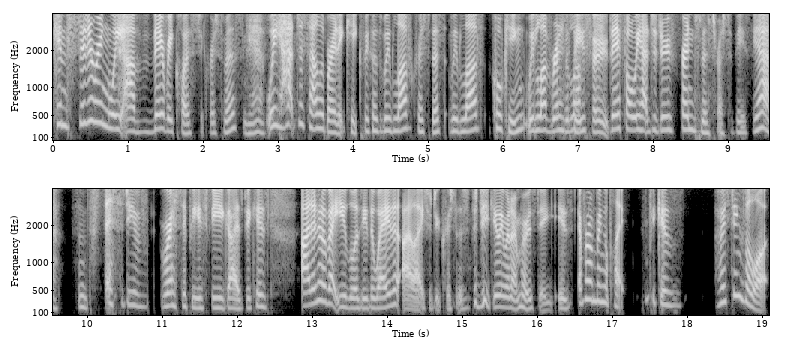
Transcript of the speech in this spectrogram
considering we are very close to Christmas, Yes. we had to celebrate at Kick because we love Christmas, we love cooking, we love recipes. food. Therefore, we had to do Friendsmas recipes. yeah, some festive recipes for you guys because I don't know about you, Lawsy. The way that I like to do Christmas, particularly when I'm hosting, is everyone bring a plate because hosting's a lot.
